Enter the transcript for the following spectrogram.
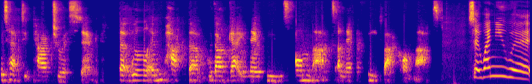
protected characteristic that will impact them without getting their views on that and their feedback on that. So when you were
